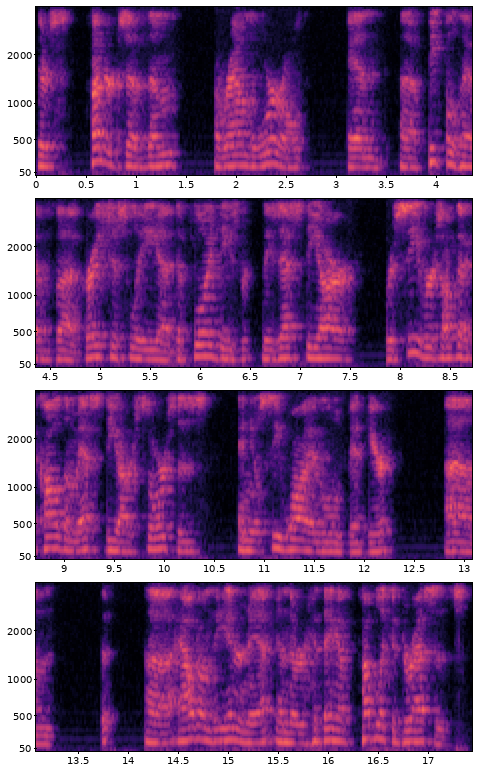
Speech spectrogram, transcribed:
there's hundreds of them around the world, and uh, people have uh, graciously uh, deployed these these SDR receivers. I'm going to call them SDR sources, and you'll see why in a little bit here. um, uh, out on the internet, and they have public addresses,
